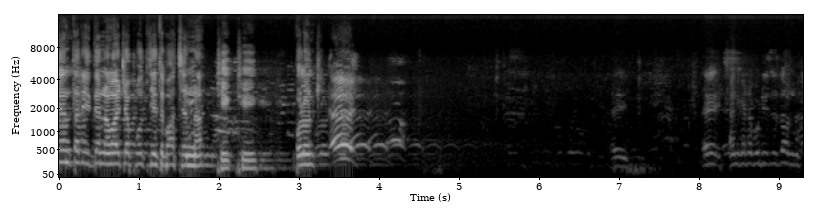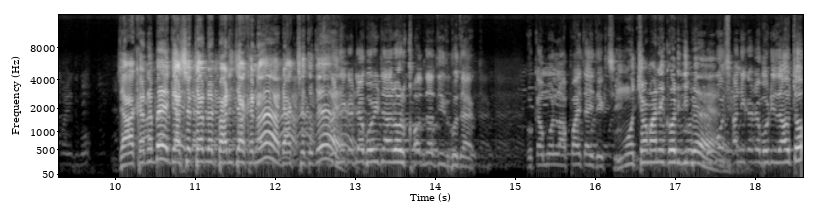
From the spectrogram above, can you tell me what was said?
দেন তাহলে ঈদের নামাজটা পড়তে যেতে পারছেন না। ঠিক ঠিক। বলুন কি? বে গ্যাসের ট্যাবলেট বাড়ি যা খানা ডাকছে তোকে। বইটা আর ওর খন্দা দিয়ে দেবো দেখ। ও কেমন লাপায় তাই দেখছি। মোচামানি করে দিবে। ও ছানিকাটা বটি দাও তো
